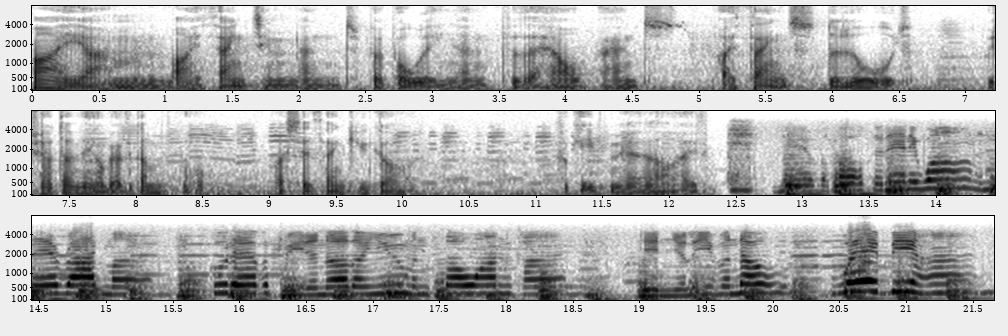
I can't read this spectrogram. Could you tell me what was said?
I um, I thanked him and for Pauline and for the help, and I thanked the Lord, which I don't think I've ever done before. I said thank you, God, for keeping me alive. Never thought that anyone in their right mind could ever treat another human so unkind. Didn't you leave a note way behind?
